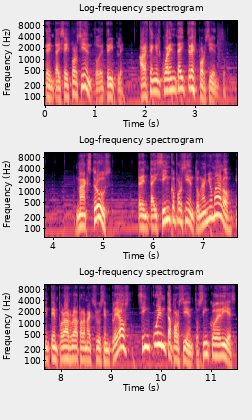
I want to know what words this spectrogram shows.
36% de triple. Ahora está en el 43%. Max Truss, 35%. Un año malo en temporada rural para Max Truss. En playoffs, 50%, 5 de 10.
